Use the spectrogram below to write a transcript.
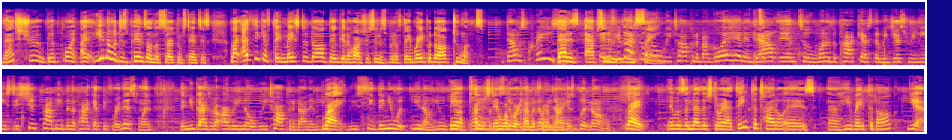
That's true. Good point. I, you know, it depends on the circumstances. Like, I think if they maced a dog, they'll get a harsher sentence. But if they rape a dog, two months. That was crazy. That is absolutely And if you guys insane. don't know what we're talking about, go ahead and dial into one of the podcasts that we just released. It should probably have been the podcast before this one. Then you guys would already know what we're talking about, and you, Right. You see, then you would, you know, you would be Yeah, understand with where the we're coming you know from, we're not right. just putting on. Right. It was another story. I think the title is uh, "He Raped the Dog." Yeah.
